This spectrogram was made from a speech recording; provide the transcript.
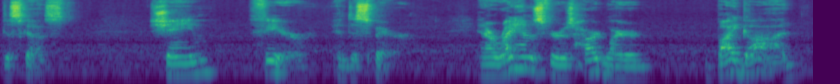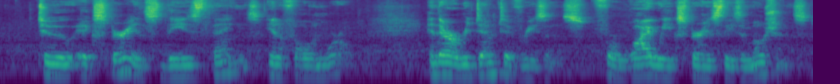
disgust, shame, fear, and despair. And our right hemisphere is hardwired by God to experience these things in a fallen world. And there are redemptive reasons for why we experience these emotions.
